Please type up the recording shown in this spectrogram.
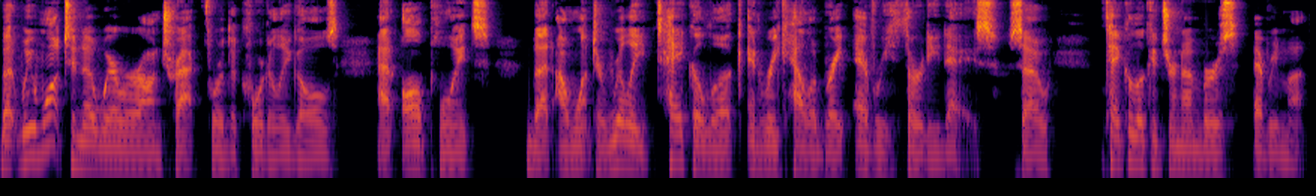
But we want to know where we're on track for the quarterly goals at all points. But I want to really take a look and recalibrate every 30 days. So take a look at your numbers every month.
